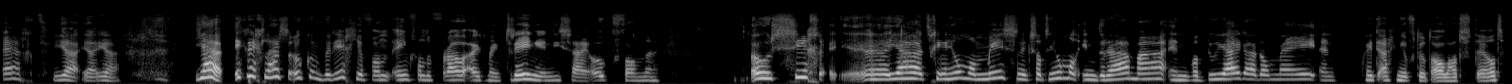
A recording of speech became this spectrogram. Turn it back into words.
Echt. Ja, ja, ja. Ja, ik kreeg laatst ook een berichtje van een van de vrouwen uit mijn training. En die zei ook van... eh, oh, Sig, eh, ja, het ging helemaal mis. En ik zat helemaal in drama. En wat doe jij daar dan mee? En ik weet eigenlijk niet of ik dat al had verteld.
